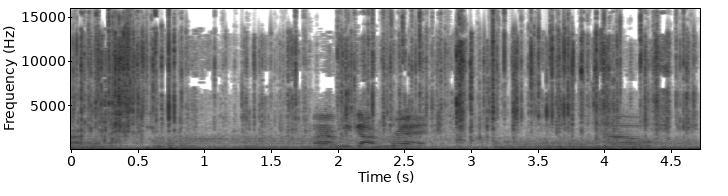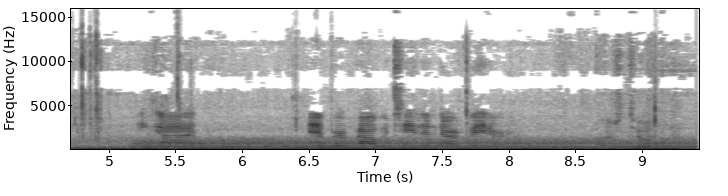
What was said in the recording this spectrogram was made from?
Alright. Alright, uh, we got red. So, we got Emperor Palpatine and Darth Vader. There's two of them.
